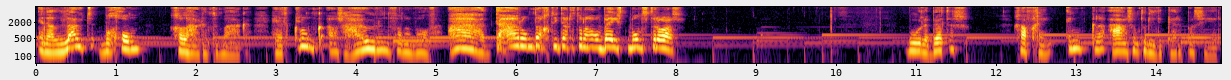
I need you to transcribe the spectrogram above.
en dan luid begon geluiden te maken. En het klonk als huilen van een wolf. Ah, daarom dacht hij dat het een half beestmonster was. Boer Lebetters gaf geen enkele azem toen hij de kerk passeerde.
